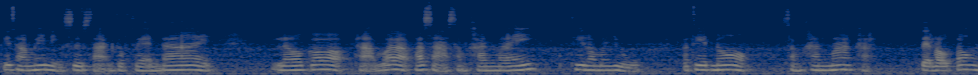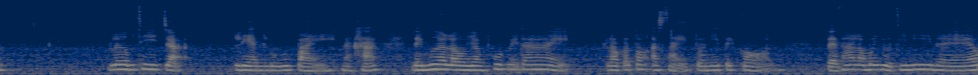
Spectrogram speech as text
ที่ทำให้หนิงสื่อสารกับแฟนได้ แล้วก็ถามว่าภาษาสำคัญไหม ที่เรามาอยู่ประเทศนอกสำคัญมากค่ะ แต่เราต้องเริ่มที่จะเรียนรู้ไปนะคะ ในเมื่อเรายังพูดไม่ได้ เราก็ต้องอาศัยตัวนี้ไปก่อน แต่ถ้าเรามาอยู่ที่นี่แล้ว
